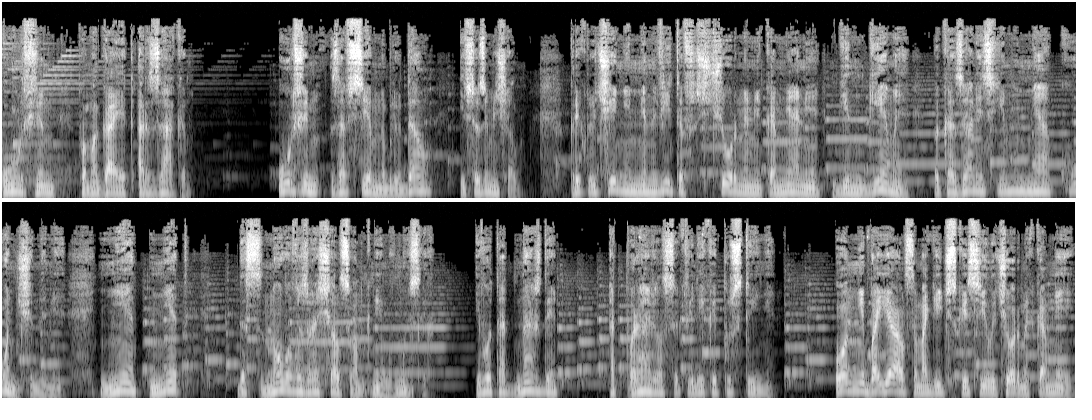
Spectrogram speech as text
Урфин помогает Арзакам. Урфин за всем наблюдал и все замечал. Приключения менвитов с черными камнями Гингемы показались ему неоконченными. Нет, нет, да снова возвращался он к ним в мыслях. И вот однажды отправился к великой пустыне. Он не боялся магической силы черных камней.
